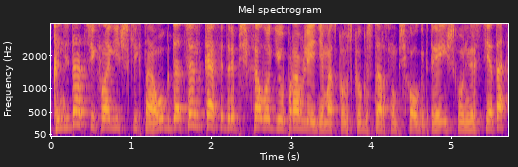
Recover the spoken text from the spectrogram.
Кандидат психологических наук, доцент кафедры психологии управления Московского государственного психолого-педагогического университета,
